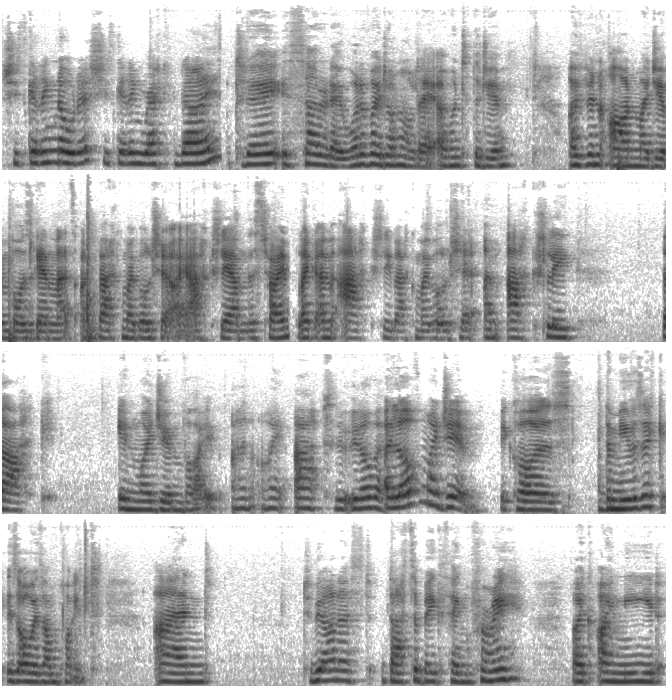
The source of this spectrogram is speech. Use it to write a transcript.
She's getting noticed, she's getting recognised. Today is Saturday. What have I done all day? I went to the gym. I've been on my gym buzz again, lads. I'm back in my bullshit. I actually am this time. Like, I'm actually back in my bullshit. I'm actually back in my gym vibe and I absolutely love it. I love my gym because the music is always on point and to be honest that's a big thing for me. Like I need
